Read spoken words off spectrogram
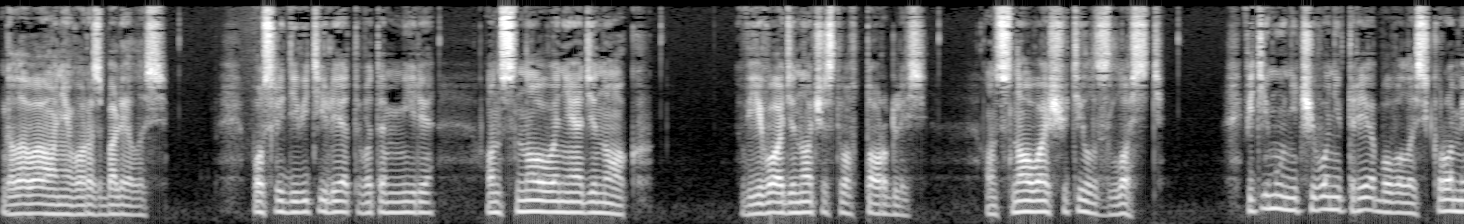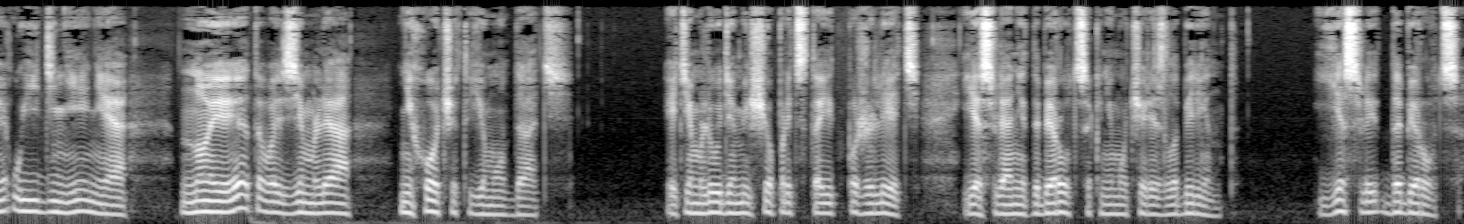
Голова у него разболелась. После девяти лет в этом мире он снова не одинок. В его одиночество вторглись. Он снова ощутил злость. Ведь ему ничего не требовалось, кроме уединения, но и этого земля не хочет ему дать. Этим людям еще предстоит пожалеть, если они доберутся к нему через лабиринт. Если доберутся.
